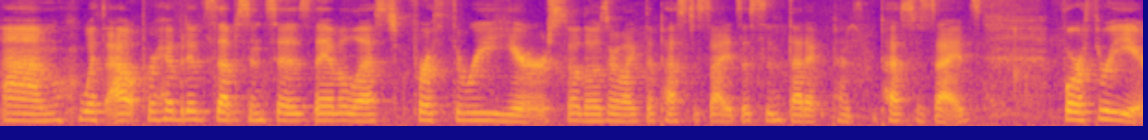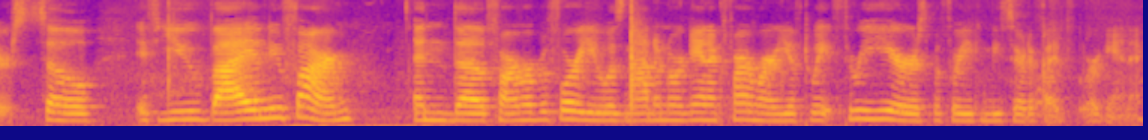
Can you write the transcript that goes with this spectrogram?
um, without prohibited substances. They have a list for three years. So those are like the pesticides, the synthetic pe- pesticides, for three years. So if you buy a new farm and the farmer before you was not an organic farmer, you have to wait three years before you can be certified organic.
